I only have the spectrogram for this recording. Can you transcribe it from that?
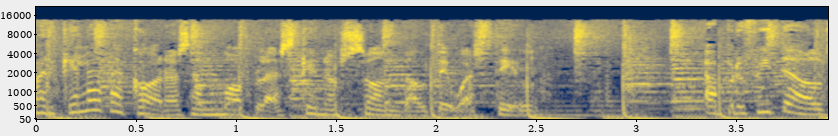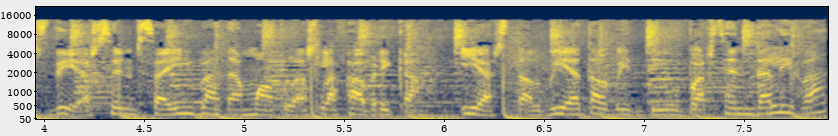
per què la decores amb mobles que no són del teu estil? Aprofita els dies sense IVA de Mobles La Fàbrica i estalvia't el 21% de l'IVA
